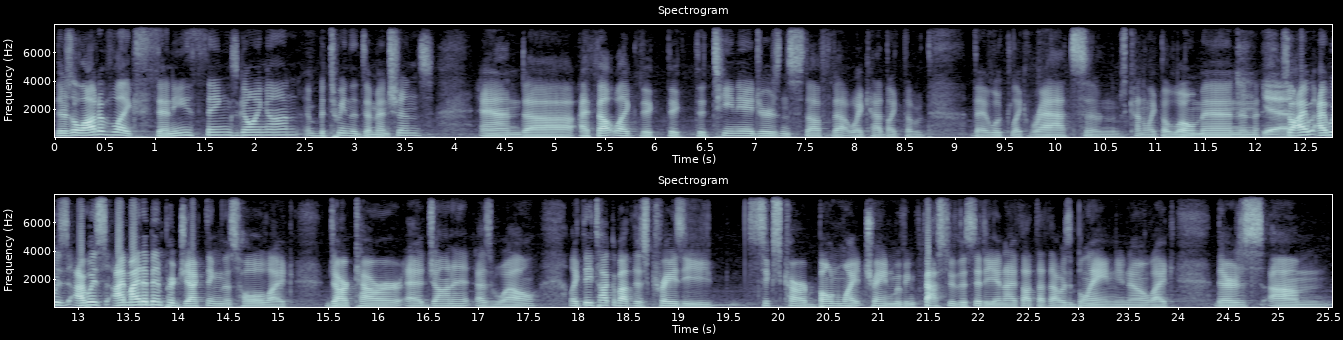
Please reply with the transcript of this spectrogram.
there's a lot of like thinny things going on in between the dimensions. And uh, I felt like the, the, the teenagers and stuff that like had like the they looked like rats and it was kind of like the low men and Yeah. so I, I was I was I might have been projecting this whole like Dark Tower edge on it as well. Like they talk about this crazy six car bone white train moving fast through the city and I thought that that was Blaine, you know, like there's um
